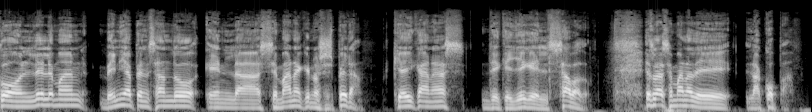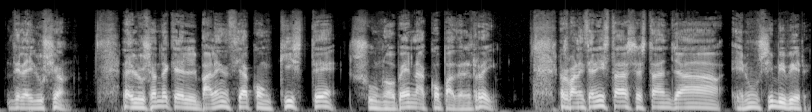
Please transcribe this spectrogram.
con Leleman venía pensando en la semana que nos espera, que hay ganas de que llegue el sábado. Es la semana de la Copa, de la ilusión. La ilusión de que el Valencia conquiste su novena Copa del Rey. Los valencianistas están ya en un sin vivir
